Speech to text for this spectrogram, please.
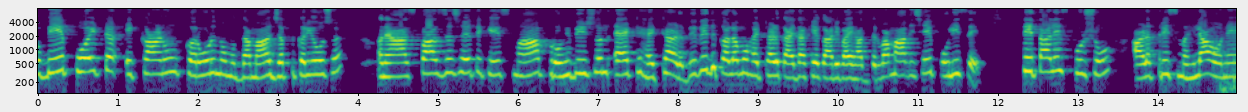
તો બે પોઈન્ટ એકાણું કરોડનો મુદ્દામાલ જપ્ત કર્યો છે. અને આસપાસ જે છે તે કેસમાં પ્રોહિબિશન એક્ટ હેઠળ, વિવિધ કલમો હેઠળ કાયદાકીય કાર્યવાહી હાથ ધરવામાં આવી છે. પોલીસે તેતાલીસ પુરુષો, આડત્રીસ મહિલાઓને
